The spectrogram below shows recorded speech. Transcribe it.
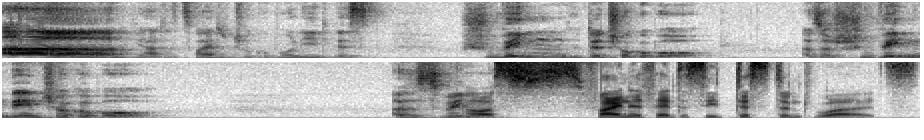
Ah, ja, das zweite Chocobo-Lied ist Schwing the Chocobo. Also schwing den Chocobo. Also swing. aus Final Fantasy Distant Worlds.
